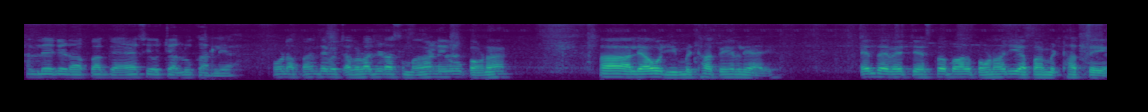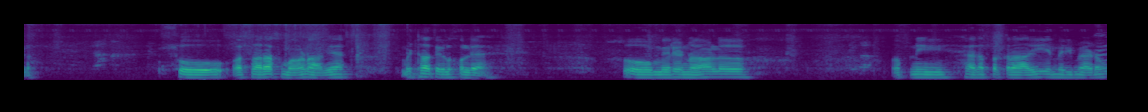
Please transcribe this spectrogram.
ਥੱਲੇ ਜਿਹੜਾ ਆਪਾਂ ਗੈਸ ਉਹ ਚਾਲੂ ਕਰ ਲਿਆ। ਹੁਣ ਆਪਾਂ ਇਹਦੇ ਵਿੱਚ ਅਗਲਾ ਜਿਹੜਾ ਸਮਾਨ ਹੈ ਉਹ ਪਾਉਣਾ ਆ ਲਿਆਓ ਜੀ ਮਿੱਠਾ ਤੇਲ ਲਿਆ ਜੀ। ਇਹਦੇ ਵਿੱਚ ਇਸ ਤੋਂ ਬਾਅਦ ਪਾਉਣਾ ਜੀ ਆਪਾਂ ਮਿੱਠਾ ਤੇਲ। ਸੋ ਆ ਸਾਰਾ ਸਮਾਨ ਆ ਗਿਆ ਮਿੱਠਾ ਤੇਲ ਖੋਲਿਆ ਹੈ। ਸੋ ਮੇਰੇ ਨਾਲ ਆਪਣੀ ਹੈਲਪ ਕਰਾ ਰਹੀ ਹੈ ਮੇਰੀ ਮੈਡਮ।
